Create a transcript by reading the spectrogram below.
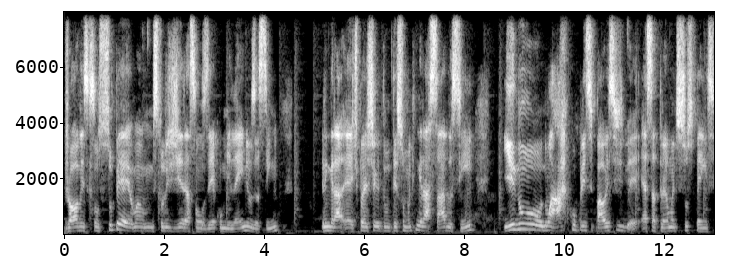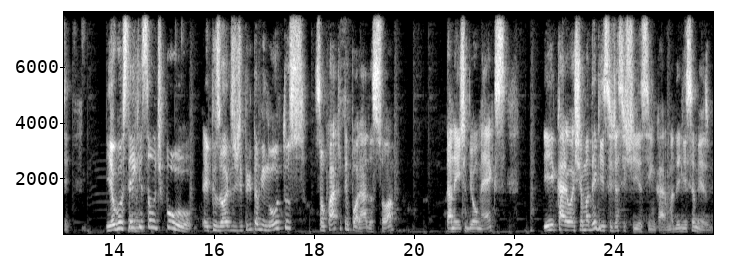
jovens que são super. uma mistura de geração Z com millennials, assim. É, tipo, chega um texto muito engraçado, assim. E no, no arco principal, esse, essa trama de suspense. E eu gostei uhum. que são, tipo, episódios de 30 minutos. São quatro temporadas só. Tá na HBO Max. E, cara, eu achei uma delícia de assistir, assim, cara. Uma delícia mesmo.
